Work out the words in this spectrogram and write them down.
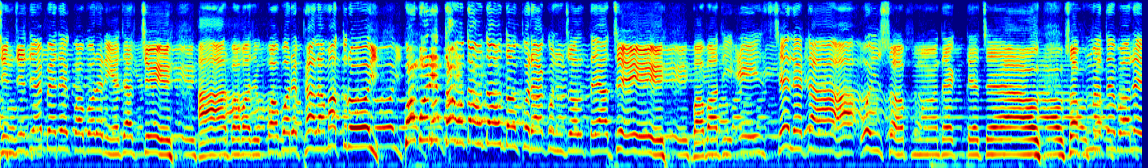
চিনজে দিয়ে বেঁধে কবরে নিয়ে যাচ্ছে। আর বাবাজি কবরে ফেলা মাত্রই কবরে দাও দাও দাও দাও করে আগুন জ্বলতে আছে। বাবাজি, এই ছেলেটা ওই স্বপ্ন দেখতে চাও। স্বপ্নতে বলে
